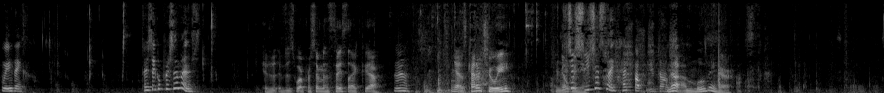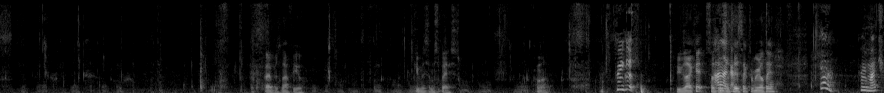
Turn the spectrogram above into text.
what do you think? Tastes like a persimmons. If, if this is what persimmons taste like, yeah. Yeah. Yeah, it's kind of chewy. You just, you just like head bump your dog. No, I'm moving her. It's not for you. Give me some space. Come on. Pretty good. Do You like it? So does like it taste it. like the real thing? Yeah, pretty much.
